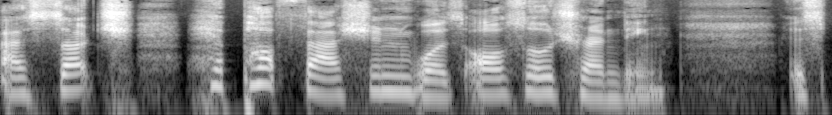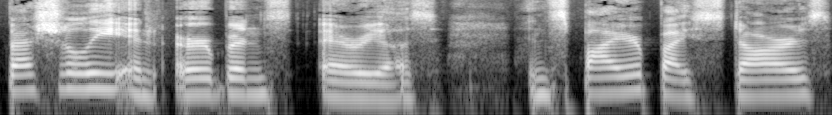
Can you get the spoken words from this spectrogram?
As such, hip hop fashion was also trending, especially in urban areas, inspired by stars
